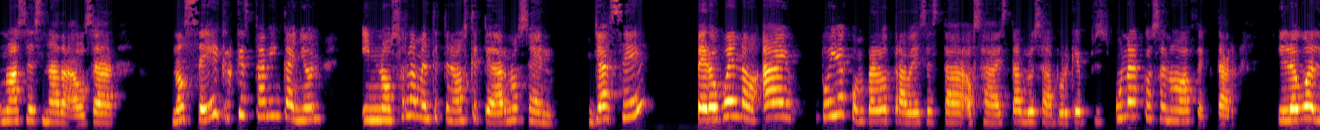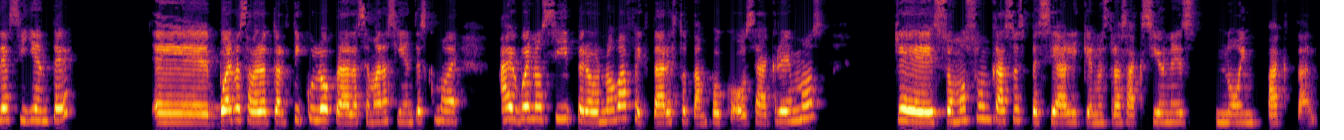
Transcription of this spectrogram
no haces nada. O sea, no sé, creo que está bien cañón y no solamente tenemos que quedarnos en, ya sé, pero bueno, ay, voy a comprar otra vez esta, o sea, esta blusa, porque pues una cosa no va a afectar. Y luego al día siguiente eh, vuelves a ver otro artículo, pero a la semana siguiente es como de, ay, bueno, sí, pero no va a afectar esto tampoco. O sea, creemos que somos un caso especial y que nuestras acciones no impactan.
